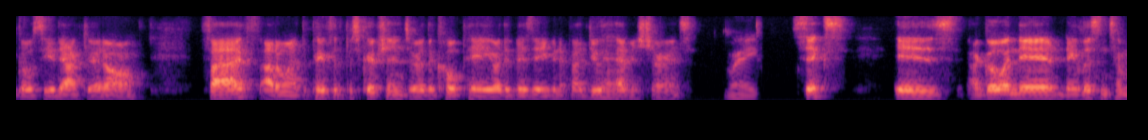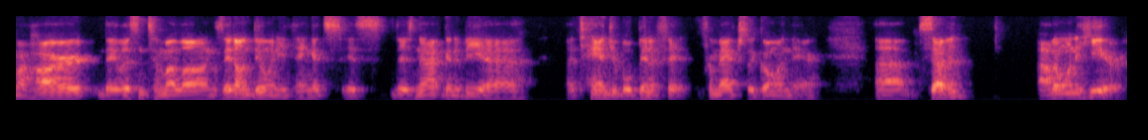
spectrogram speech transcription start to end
go see a doctor at all. Five, I don't have to pay for the prescriptions or the copay or the visit, even if I do have insurance. Right. Six is I go in there, they listen to my heart, they listen to my lungs. They don't do anything. It's it's there's not going to be a, a tangible benefit from actually going there. Uh, seven, I don't want to hear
